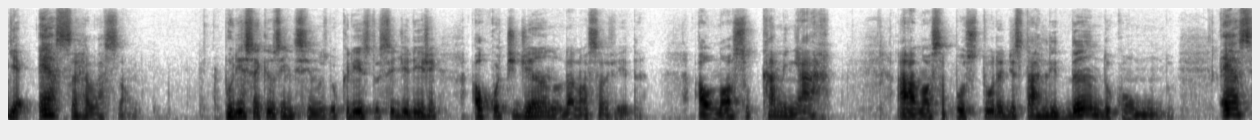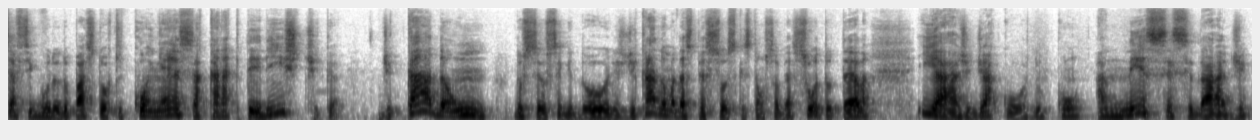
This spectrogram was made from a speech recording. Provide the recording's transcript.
E é essa relação. Por isso é que os ensinos do Cristo se dirigem ao cotidiano da nossa vida, ao nosso caminhar, à nossa postura de estar lidando com o mundo. Essa é a figura do pastor que conhece a característica de cada um dos seus seguidores, de cada uma das pessoas que estão sob a sua tutela e age de acordo com a necessidade,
